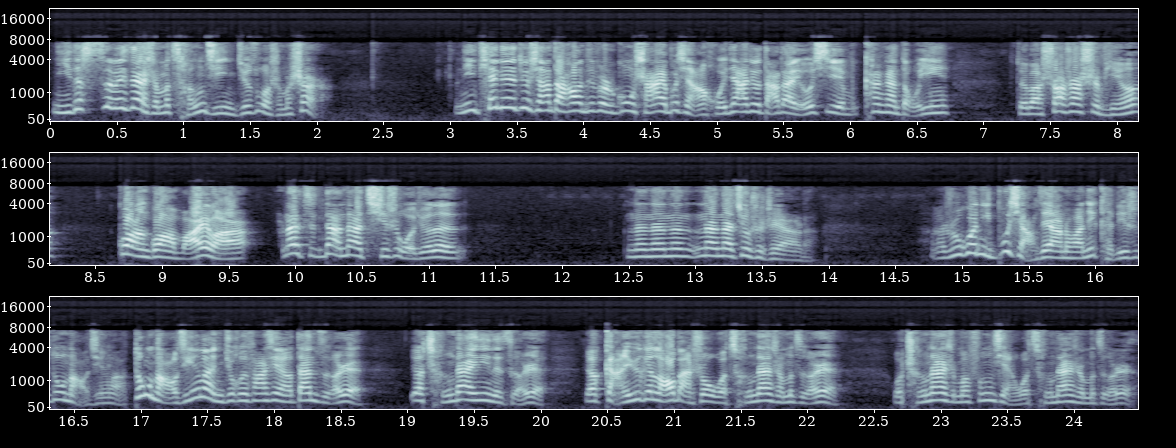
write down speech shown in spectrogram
你的思维在什么层级，你就做什么事儿。你天天就想打好这份工，啥也不想，回家就打打游戏，看看抖音。对吧？刷刷视频，逛一逛，玩一玩，那那那其实我觉得，那那那那那就是这样的。如果你不想这样的话，你肯定是动脑筋了。动脑筋了，你就会发现要担责任，要承担一定的责任，要敢于跟老板说，我承担什么责任，我承担什么风险，我承担什么责任，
